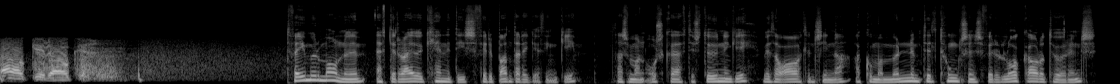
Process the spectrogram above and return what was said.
Okie doke. Tveimur mánuðum eftir ræðu Kennedys fyrir bandaríkjaþingi, þar sem hann óskaði eftir stöðningi við þá áallin sína að koma mönnum til tungsins fyrir loka áratugurins,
